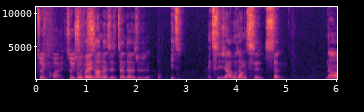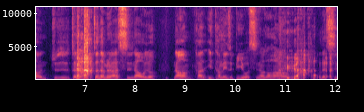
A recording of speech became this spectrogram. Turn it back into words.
最快最除非他们是真的就是哦一直、欸吃一下，或者他们吃剩，然后就是真的 真的没有人要吃，然后我就，然后他一他们一直逼我吃，然后说好好，好 我我在吃，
